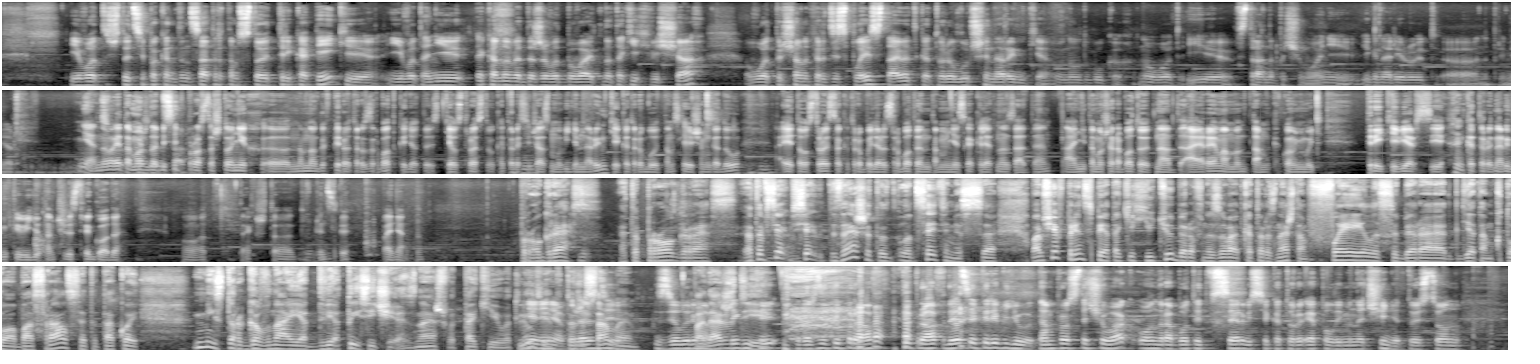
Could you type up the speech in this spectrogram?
И вот что типа конденсатор там стоит 3 копейки, и вот они экономят даже вот бывает на таких вещах, вот, причем, например, дисплей ставят, который лучший на рынке в ноутбуках. Ну вот, и странно, почему они игнорируют, э, например... Не, ну это можно объяснить просто, что у них э, намного вперед разработка идет. То есть те устройства, которые сейчас мы видим на рынке, которые будут там в следующем году, а это устройства, которые были разработаны там несколько лет назад, да. А они там уже работают над ARM, там какой-нибудь третьей версии, которая на рынке увидит там через три года. Вот. Так что, в принципе, понятно. Прогресс. Это прогресс. Это все, все, ты знаешь, это вот с этими, с... Вообще, в принципе, таких ютуберов называют, которые, знаешь, там фейлы собирают, где там кто обосрался. Это такой мистер говноед 2000, знаешь, вот такие вот люди. Не-не-не, это то же подожди, самое. Сделаю ремарку. Подожди. Ты- ты- подожди, ты прав, ты прав, да я тебя перебью. Там просто чувак, он работает в сервисе, который Apple именно чинит. То есть он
